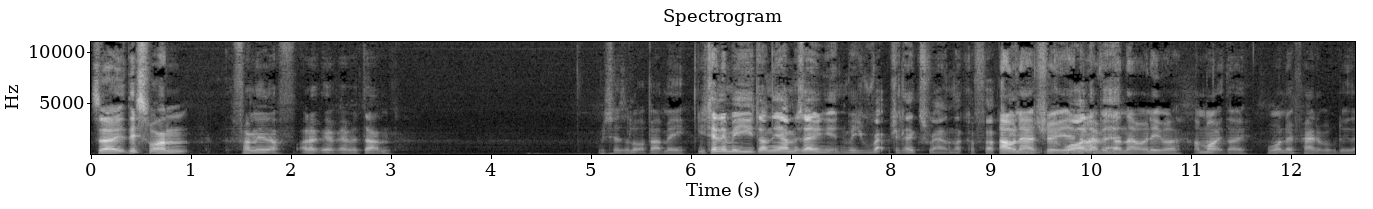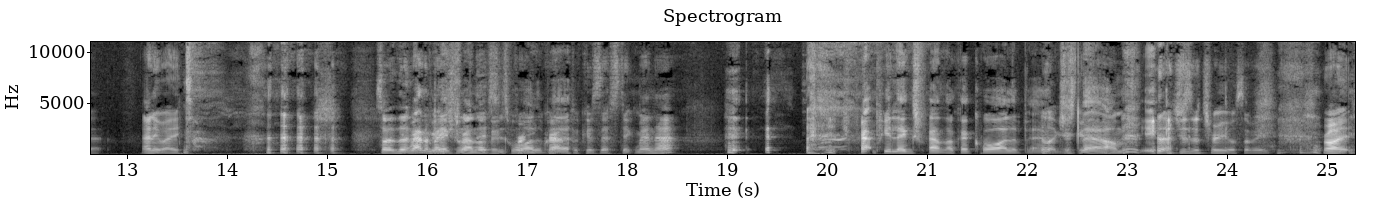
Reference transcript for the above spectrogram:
So this one, funnily enough, I don't think I've ever done. Which says a lot about me. You're telling me you've done the Amazonian where you wrapped your legs around like a fucking? Oh no, true. Yeah, no, I haven't done that one either. I might though. I wonder if Hannah will do that. Anyway. so the animation on around like this is pretty crap bear. because they're stick men, huh? Wrap your legs around like a koala bear. Like just a- let hump you. That's just a tree or something. Right.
